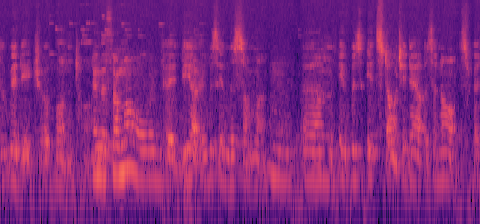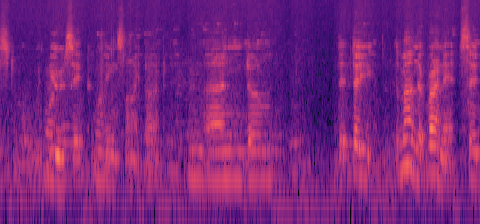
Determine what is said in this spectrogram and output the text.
the village at one time. In the summer or winter? Uh, yeah, it was in the summer. Mm. Um, it was. It started out as an arts festival with Right. music and Right. things like that. Mm. And um, the, the the man that ran it said,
